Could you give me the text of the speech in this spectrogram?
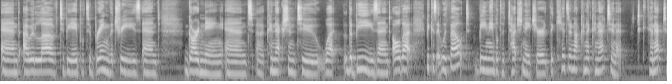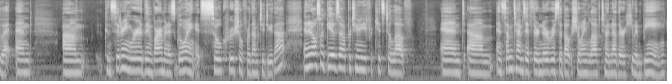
and I would love to be able to bring the trees and gardening and uh, connection to what the bees and all that because without being able to touch nature, the kids are not going to connect to it, to connect to it. And um, considering where the environment is going, it's so crucial for them to do that. And it also gives an opportunity for kids to love. And, um, and sometimes if they're nervous about showing love to another human being,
